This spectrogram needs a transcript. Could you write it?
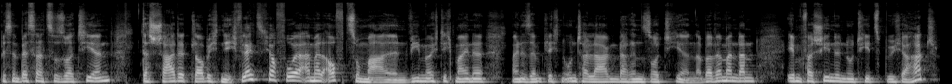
bisschen besser zu sortieren, das schadet, glaube ich, nicht. Vielleicht sich auch vorher einmal aufzumalen, wie möchte ich meine, meine sämtlichen Unterlagen darin sortieren. Aber wenn man dann eben verschiedene Notizbücher hat,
